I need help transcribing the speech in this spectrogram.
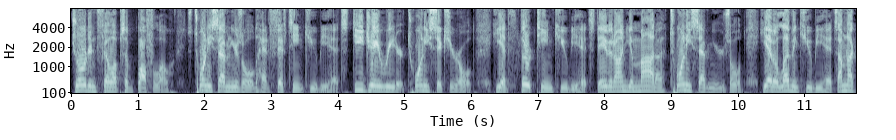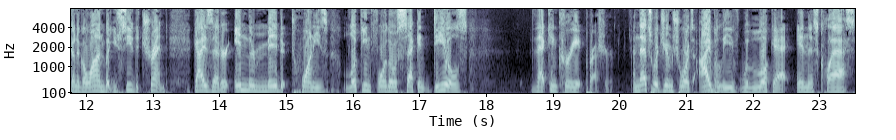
Jordan Phillips of Buffalo, he's 27 years old, had 15 QB hits. DJ Reader, 26 year old, he had 13 QB hits. David Onyemata, 27 years old, he had 11 QB hits. I'm not going to go on, but you see the trend. Guys that are in their mid 20s looking for those second deals that can create pressure. And that's what Jim Schwartz, I believe, would look at in this class.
